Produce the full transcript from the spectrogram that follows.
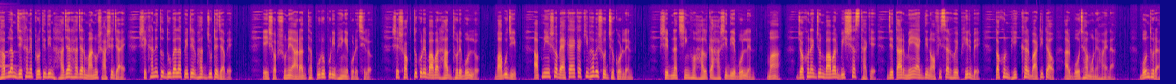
ভাবলাম যেখানে প্রতিদিন হাজার হাজার মানুষ আসে যায়, সেখানে তো দুবেলা পেটের ভাত জুটে যাবে। এই সব শুনে আরাধ্যা পুরোপুরি ভেঙে পড়েছিল। সে শক্ত করে বাবার হাত ধরে বলল, বাবুজি, আপনি এসব একা একা কীভাবে সহ্য করলেন? শিবনাথ সিংহ হালকা হাসি দিয়ে বললেন, মা যখন একজন বাবার বিশ্বাস থাকে যে তার মেয়ে একদিন অফিসার হয়ে ফিরবে, তখন ভিক্ষার বাটিটাও আর বোঝা মনে হয় না। বন্ধুরা,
